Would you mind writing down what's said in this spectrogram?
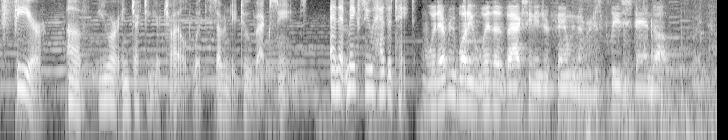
fear of you are injecting your child with 72 vaccines. And it makes you hesitate. Would everybody with a vaccine injured family member just please stand up right now,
